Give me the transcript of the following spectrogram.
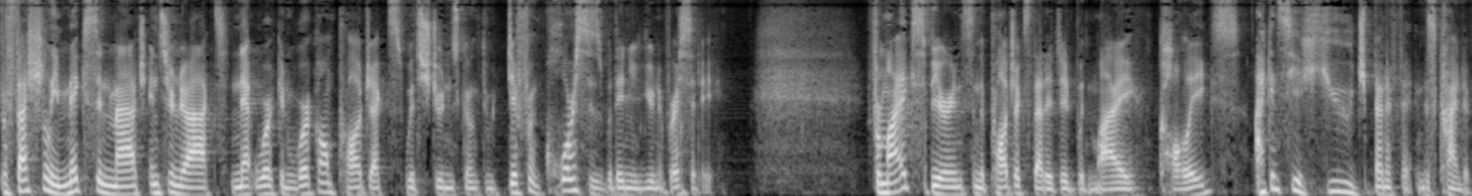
professionally mix and match, interact, network, and work on projects with students going through different courses within your university. From my experience in the projects that I did with my colleagues, I can see a huge benefit in this kind of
